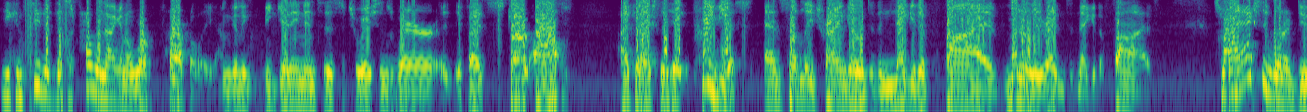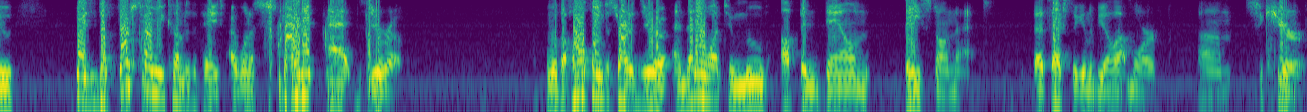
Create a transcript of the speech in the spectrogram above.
you can see that this is probably not going to work properly. I'm going to be getting into situations where if I start off, I could actually hit previous and suddenly try and go into the negative 5, literally right into negative 5. So what I actually want to do is the first time you come to the page, I want to start it at 0. Want the whole thing to start at 0, and then I want to move up and down based on that. That's actually going to be a lot more um, secure.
